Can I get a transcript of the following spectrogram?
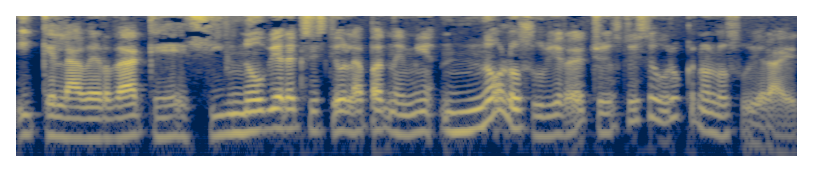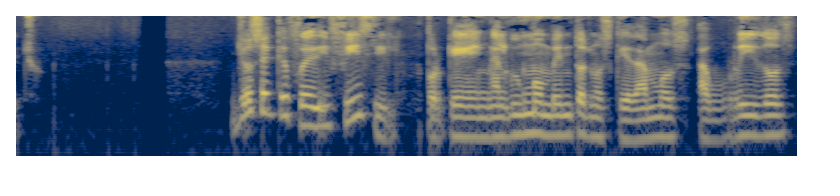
y que la verdad que si no hubiera existido la pandemia no los hubiera hecho. Yo estoy seguro que no los hubiera hecho. Yo sé que fue difícil porque en algún momento nos quedamos aburridos,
